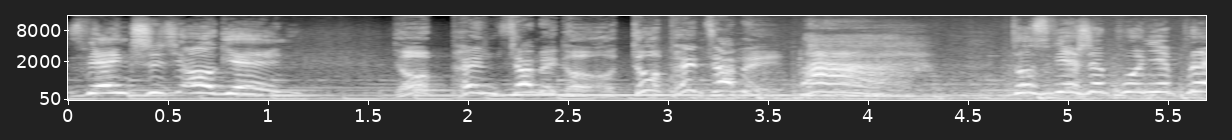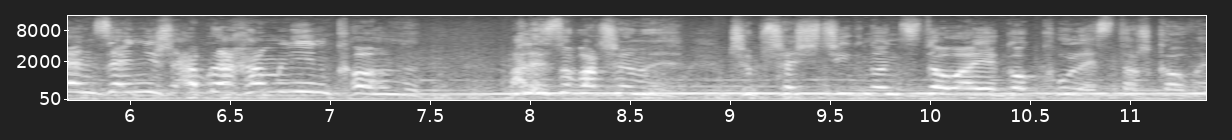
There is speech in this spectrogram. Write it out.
Zwiększyć ogień! Dopędzamy go! Dopędzamy! To zwierzę płynie prędzej niż Abraham Lincoln! Ale zobaczymy, czy prześcignąć zdoła jego kule stożkowe.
